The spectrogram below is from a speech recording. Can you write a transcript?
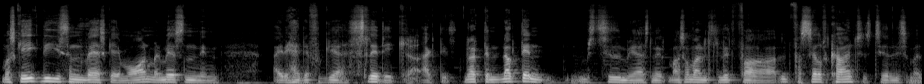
måske ikke lige sådan, hvad jeg skal i morgen, men mere sådan en, ej, det her, det fungerer slet ikke, ja. agtigt. Nok den, nok den side mere sådan lidt, og så er man lidt for, lidt for self-conscious til ligesom at,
